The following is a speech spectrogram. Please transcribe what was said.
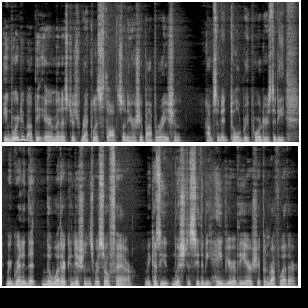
he worried about the Air Minister's reckless thoughts on airship operation. Thomson had told reporters that he regretted that the weather conditions were so fair because he wished to see the behavior of the airship in rough weather.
